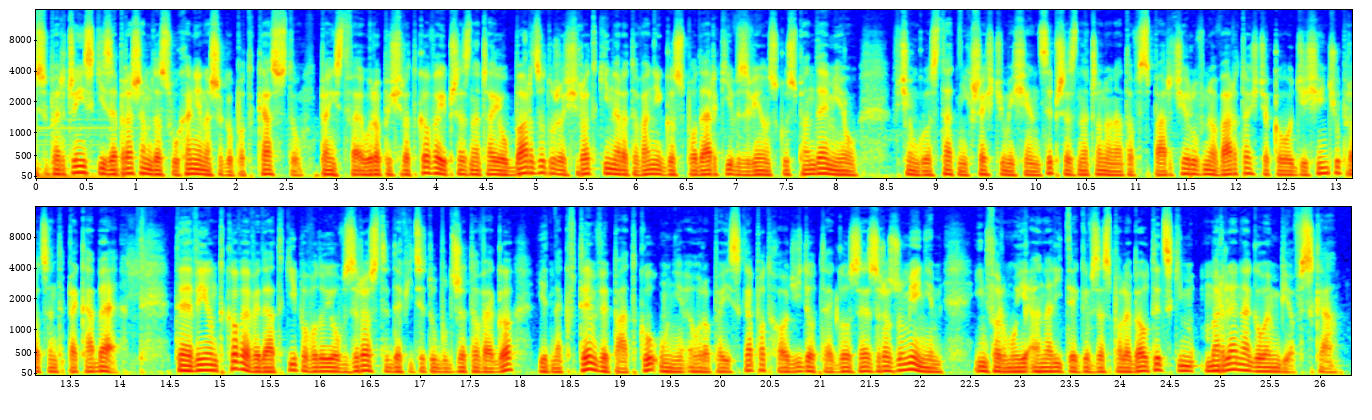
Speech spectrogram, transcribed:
Superczyński, zapraszam do słuchania naszego podcastu. Państwa Europy Środkowej przeznaczają bardzo duże środki na ratowanie gospodarki w związku z pandemią. W ciągu ostatnich sześciu miesięcy przeznaczono na to wsparcie równowartość około 10% PKB. Te wyjątkowe wydatki powodują wzrost deficytu budżetowego, jednak w tym wypadku Unia Europejska podchodzi do tego ze zrozumieniem, informuje analityk w zespole bałtyckim Marlena Gołębiowska.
